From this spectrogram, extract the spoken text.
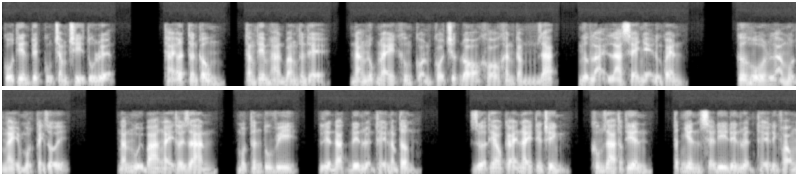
cố thiên tuyết cũng chăm chỉ tu luyện. Thái ất thần công tăng thêm hàn băng thân thể, nàng lúc này không còn có trước đó khó khăn cảm giác, ngược lại là xe nhẹ đường quen. Cơ hồ là một ngày một cảnh giới. Ngắn ngủi ba ngày thời gian, một thân tu vi liền đạt đến luyện thể năm tầng. Dựa theo cái này tiến trình, không ra thập thiên, tất nhiên sẽ đi đến luyện thể đ ỉ n h phong,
